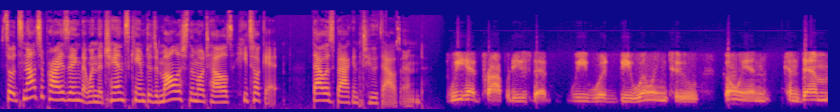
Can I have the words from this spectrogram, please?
So it's not surprising that when the chance came to demolish the motels, he took it. That was back in 2000. We had properties that we would be willing to go in, condemn,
